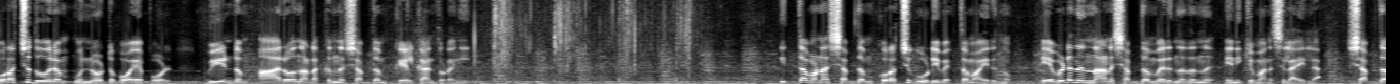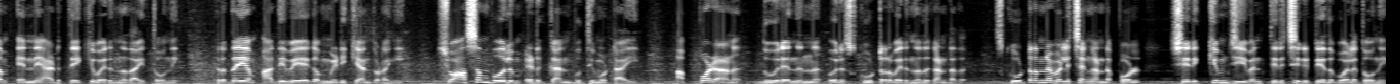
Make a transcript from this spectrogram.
കുറച്ചു ദൂരം മുന്നോട്ടു പോയപ്പോൾ വീണ്ടും ആരോ നടക്കുന്ന ശബ്ദം കേൾക്കാൻ തുടങ്ങി. ഇത്തവണ ശബ്ദം കുറച്ചുകൂടി വ്യക്തമായിരുന്നു. എവിടെ നിന്നാണ് ശബ്ദം വരുന്നതെന്ന് എനിക്ക് മനസ്സിലായില്ല. ശബ്ദം എന്നെ അടുത്തേക്ക് വരുന്നതായി തോന്നി. ഹൃദയം അതിവേഗം മിടിക്കാൻ തുടങ്ങി. ശ്വാസം പോലും എടുക്കാൻ ബുദ്ധിമുട്ടായി. അപ്പോഴാണ് ദൂരെ നിന്ന് ഒരു സ്കൂട്ടർ വരുന്നത് കണ്ടത്. സ്കൂട്ടറിന്റെ വെളിച്ചം കണ്ടപ്പോൾ ശരിക്കും ജീവൻ തിരിച്ചു കിട്ടിയതുപോലെ തോന്നി.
